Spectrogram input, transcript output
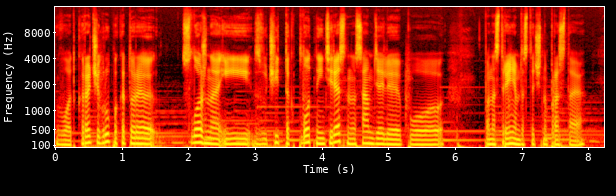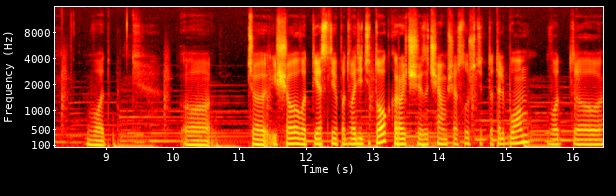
Вот, короче, группа, которая сложно и звучит так плотно и интересно, на самом деле по, по настроениям достаточно простая. Вот. Что еще вот если подводить итог, короче, зачем вообще слушать этот альбом? Вот э,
